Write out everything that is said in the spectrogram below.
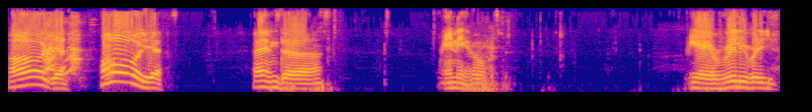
Oh yeah. Oh yeah. And uh, anyhow, yeah, really, really,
